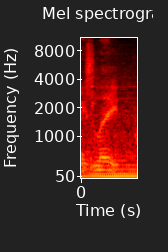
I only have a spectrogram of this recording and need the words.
He's late.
